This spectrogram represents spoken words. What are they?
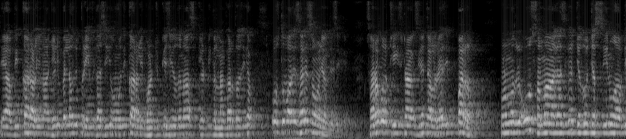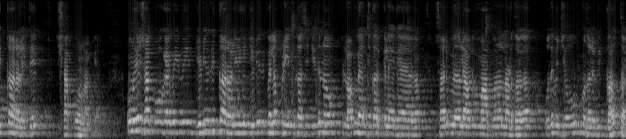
ਤੇ ਆਪਦੀ ਘਰ ਵਾਲੀ ਨਾਲ ਜਿਹੜੀ ਪਹਿਲਾਂ ਉਹਦੀ ਪ੍ਰੇਮਿਕਾ ਸੀ ਹੁਣ ਉਹਦੀ ਘਰ ਵਾਲੀ ਬਣ ਚੁੱਕੀ ਸੀ, ਉਹਦੇ ਨਾਲ ਸਿਕਿਉਰਿਟੀ ਗੱਲਾਂ ਕਰਦਾ ਸੀਗਾ। ਉਸ ਤੋਂ ਬਾਅਦ ਇਹ ਸਾਰੇ ਸੌਂ ਜਾਂਦੇ ਸੀਗੇ। ਸਾਰਾ ਕੁਝ ਠੀਕ ਠਾਕ ਸੀਗਾ, ਚੱਲ ਰਿਹਾ ਸੀ, ਪਰ ਹੁਣ ਮਤਲਬ ਉਹ ਸਮਾਂ ਆ ਗਿਆ ਸੀਗਾ ਜਦੋਂ ਜੱਸੀ ਨੂੰ ਆਪਦੀ ਘਰ ਵਾਲੀ ਤੇ ਸ਼ੱਕ ਹੋਣ ਲੱਗ ਗਿਆ। ਉਹਨੂੰ ਇਹ ਸ਼ੱਕ ਹੋ ਗਿਆ ਵੀ ਵੀ ਜਿਹੜੀ ਉਹਦੀ ਘਰ ਵਾਲੀ ਹੈਗੀ, ਜਿਹੜੀ ਉਹਦੀ ਪਹਿਲਾਂ ਪ੍ਰੇਮਿਕਾ ਸੀ, ਜਿਹਦੇ ਨਾਲ ਉਹ ਲਵ ਮੈਰਿਜ ਕਰਕੇ ਲੈ ਕੇ ਆਇਆ ਹੈਗਾ, ਸਾਰੇ ਮਤਲਬ ਆਪਦੇ ਮਾਪਿਆਂ ਨਾਲ ਲੜਦਾ ਹੈਗਾ, ਉਹਦੇ ਵਿੱਚ ਉਹ ਮਤਲਬ ਵੀ ਗਲਤ ਆ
